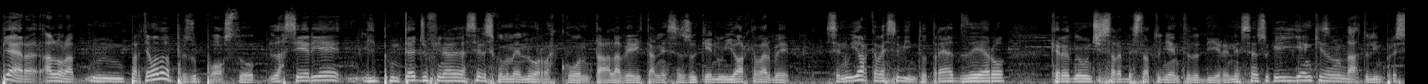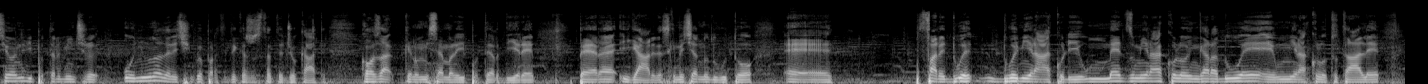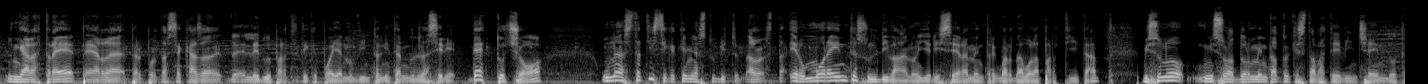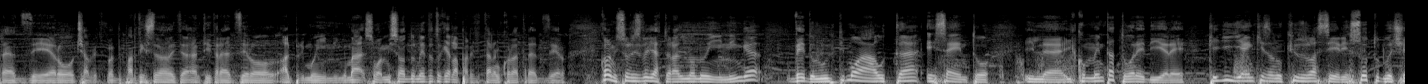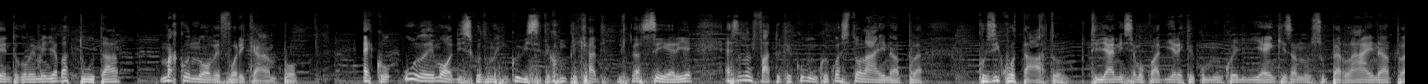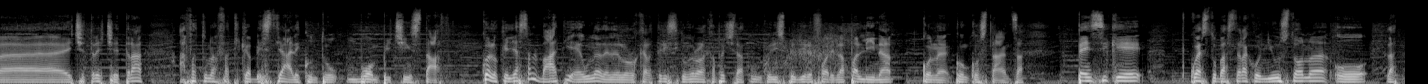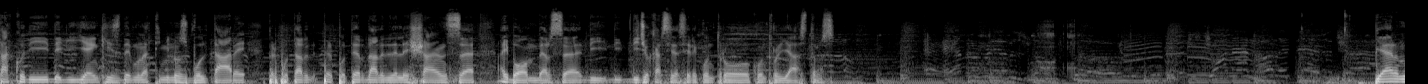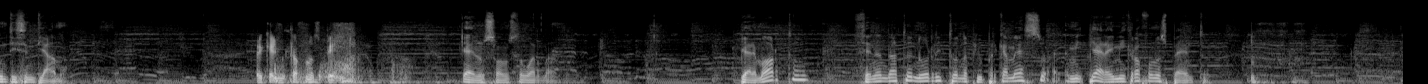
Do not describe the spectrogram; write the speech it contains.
Pier, allora, mh, partiamo dal presupposto. La serie, il punteggio finale della serie secondo me non racconta la verità, nel senso che New York avrebbe... Se New York avesse vinto 3-0, credo non ci sarebbe stato niente da dire, nel senso che gli Yankees hanno dato l'impressione di poter vincere ognuna delle cinque partite che sono state giocate, cosa che non mi sembra di poter dire per i Guardians che invece hanno dovuto eh, fare due, due, miracoli, un mezzo miracolo in gara 2 e un miracolo totale in gara 3 per, per portarsi a casa le due partite che poi hanno vinto all'interno della serie. Detto ciò, una statistica che mi ha stupito. Allora, sta, ero morente sul divano ieri sera mentre guardavo la partita. Mi sono, mi sono addormentato che stavate vincendo 3-0. Cioè, a parte che siete andati 3-0 al primo inning, ma insomma, mi sono addormentato che la partita era ancora 3-0. Quando mi sono risvegliato era il nono inning. Vedo l'ultimo out e sento il, il commentatore dire che gli Yankees hanno chiuso la serie sotto 200 come media battuta, ma con 9 fuori campo. Ecco, uno dei modi secondo me in cui vi siete complicati nella serie è stato il fatto che comunque questo lineup così quotato, tutti gli anni siamo qua a dire che comunque gli Yankees hanno un super lineup, eh, eccetera, eccetera, ha fatto una fatica bestiale contro un buon pitching staff. Quello che li ha salvati è una delle loro caratteristiche, ovvero la capacità comunque di spedire fuori la pallina con, con costanza. Pensi che questo basterà con Houston o l'attacco di, degli Yankees deve un attimino svoltare per poter, per poter dare delle chance ai Bombers di, di, di giocarsi la serie contro, contro gli Astros? Piera, non ti sentiamo. Perché il microfono è spento. Eh, non so, non sto guardando. Piera è morto? Se n'è andato e non ritorna più perché ha messo. Eh, Piera, il microfono spento.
